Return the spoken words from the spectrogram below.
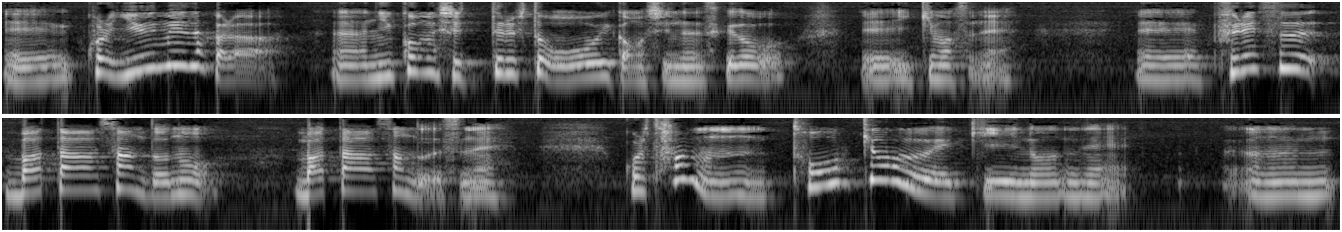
えー、これ有名だから、2個目知ってる人多いかもしれないですけど、えー、いきますね。えー、プレスバターサンドのバターサンドですね。これ多分、東京駅のね、うん、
